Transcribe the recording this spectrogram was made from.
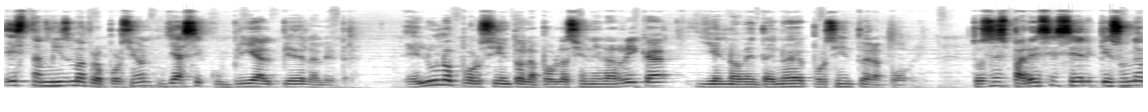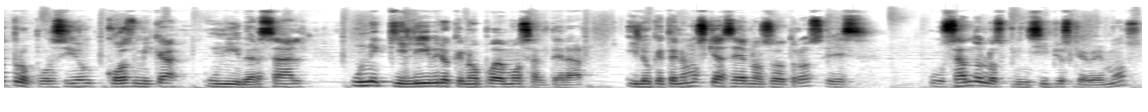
esta misma proporción ya se cumplía al pie de la letra. El 1% de la población era rica y el 99% era pobre. Entonces parece ser que es una proporción cósmica, universal, un equilibrio que no podemos alterar. Y lo que tenemos que hacer nosotros es usando los principios que vemos,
